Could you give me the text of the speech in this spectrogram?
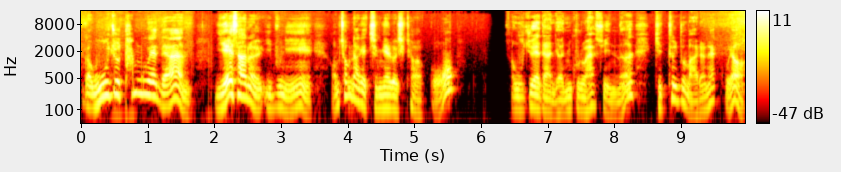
그러니까 우주 탐구에 대한 예산을 이분이 엄청나게 증액을 시켜갖고 우주에 대한 연구를 할 수 있는 기틀도 마련했고요.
